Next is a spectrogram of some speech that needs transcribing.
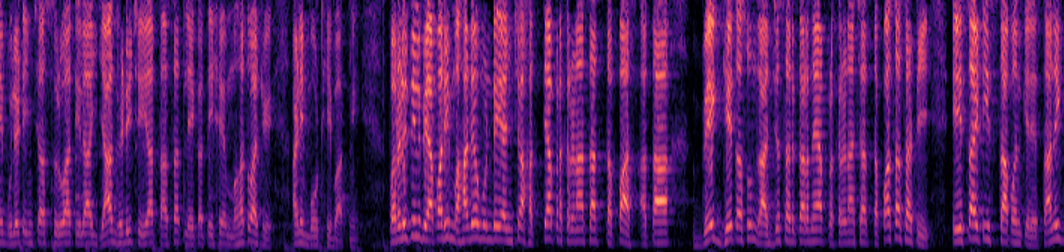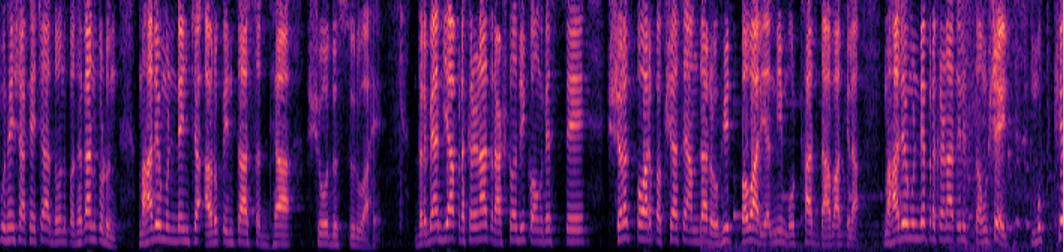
आणि बुलेटिनच्या सुरुवातीला या घडीची या तासातली एक अतिशय महत्वाची आणि मोठी बातमी. परळीतील व्यापारी महादेव मुंडे यांच्या हत्या प्रकरणाचा तपास आता वेग घेत असून राज्य सरकारने या प्रकरणाच्या तपासासाठी एसआयटी स्थापन केले. स्थानिक गुन्हे शाखेच्या दोन पथकांकडून महादेव मुंडेंच्या आरोपींचा सध्या शोध सुरू आहे. दरम्यान या प्रकरणात राष्ट्रवादी काँग्रेसचे शरद पवार पक्षाचे आमदार रोहित पवार यांनी मोठा दावा केला. महादेव मुंडे प्रकरणातील संशयित मुख्य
